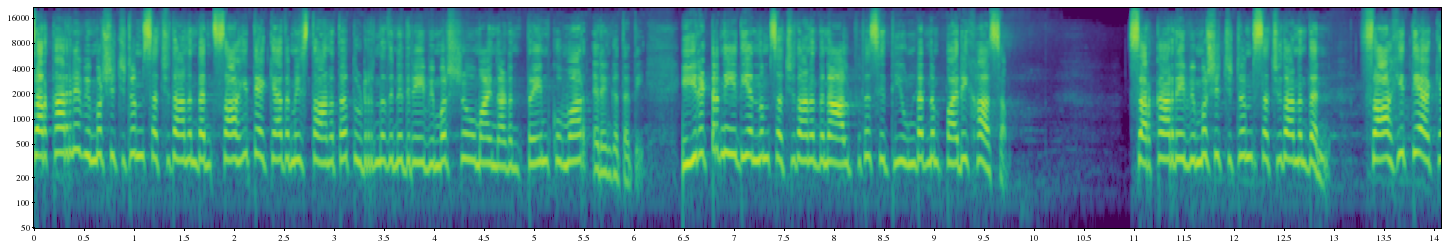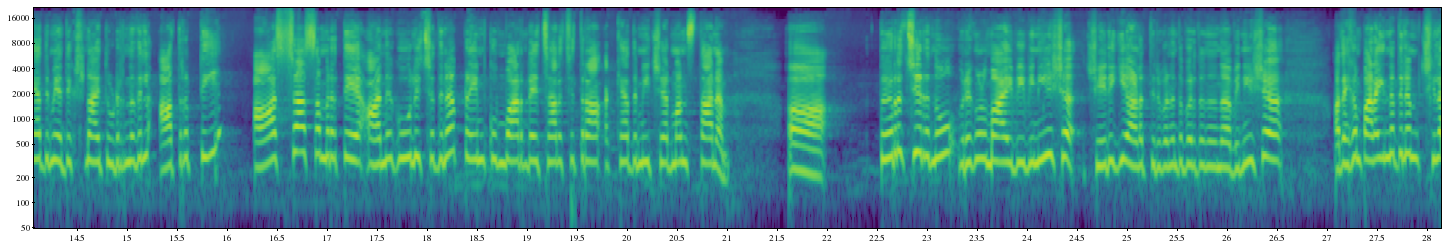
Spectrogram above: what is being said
സർക്കാരിനെ വിമർശിച്ചിട്ടും സച്ചിദാനന്ദൻ സാഹിത്യ അക്കാദമി സ്ഥാനത്ത് തുടരുന്നതിനെതിരെ വിമർശനവുമായി നടൻ പ്രേംകുമാർ രംഗത്തെത്തി. ഇരട്ട നീതിയെന്നും സച്ചിദാനന്ദന് അത്ഭുത സിദ്ധി ഉണ്ടെന്നും പരിഹാസം. സർക്കാരിനെ വിമർശിച്ചിട്ടും സച്ചിദാനന്ദൻ സാഹിത്യ അക്കാദമി അധ്യക്ഷനായി തുടരുന്നതിൽ അതൃപ്തി ആശാസമരത്തെ അനുകൂലിച്ചതിന് പ്രേംകുമാറിന്റെ ചലച്ചിത്ര അക്കാദമി ചെയർമാൻ സ്ഥാനം തെറിച്ചിരുന്നു. ഇവരുമായി വി വിനീഷ് ചേരുകയാണ്. തിരുവനന്തപുരത്ത് നിന്ന് വിനീഷ് അദ്ദേഹം പറയുന്നതിലും ചില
